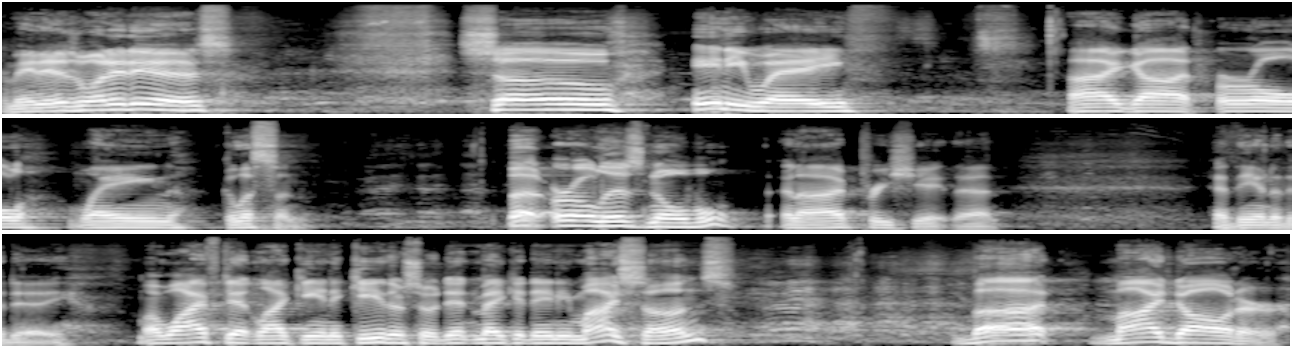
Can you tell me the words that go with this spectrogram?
I mean, it is what it is. So, anyway, I got Earl Wayne Glisson. But Earl is noble, and I appreciate that at the end of the day. My wife didn't like Enoch either, so it didn't make it any of my sons. But my daughter,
